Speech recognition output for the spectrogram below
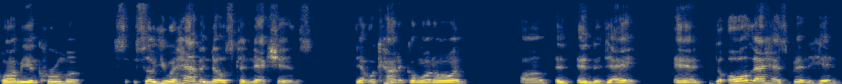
Kwame Nkrumah. So you were having those connections that were kind of going on um, in, in the day, and the, all that has been hidden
